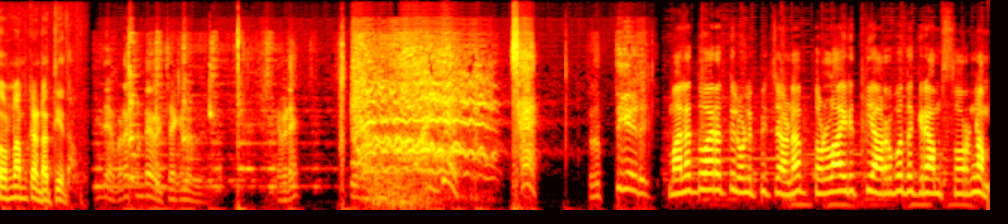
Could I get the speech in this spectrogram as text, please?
സ്വർണം കണ്ടെത്തിയത്. ഇത് എവിടെ കൊണ്ടേ വെച്ചേക്കണത്? എവിടെ? വൃത്തികേട് മലദ്വാരത്തിൽ ഒളിപ്പിച്ചാണ് തൊള്ളായിരത്തി അറുപത് ഗ്രാം സ്വർണം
